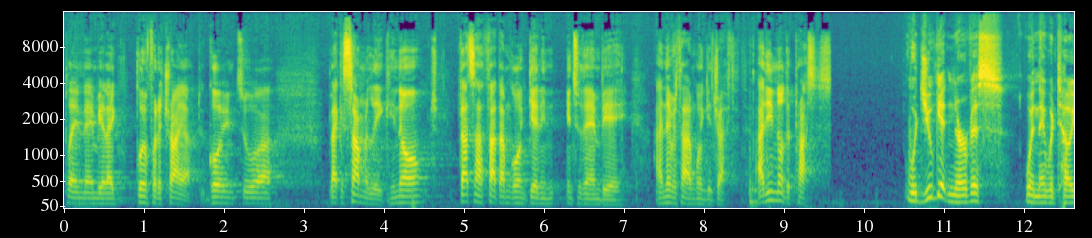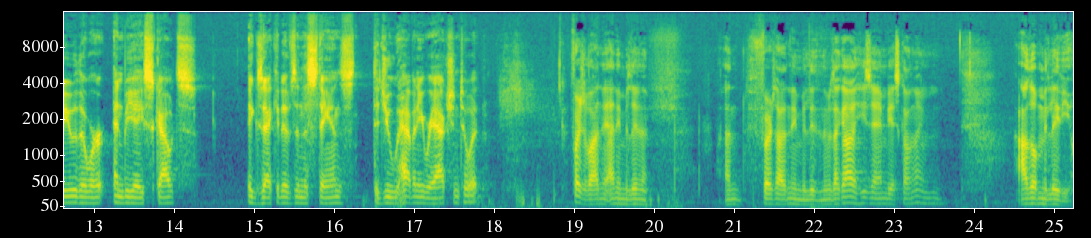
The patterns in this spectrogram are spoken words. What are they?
playing the NBA, like going for the tryout, going to uh, like a summer league. You know, that's how I thought I'm going to get in, into the NBA. I never thought I'm going to get drafted. I didn't know the process. Would you get nervous when they would tell you there were NBA scouts, executives in the stands? Did you have any reaction to it? First of all, I didn't, I didn't believe them. And first, I didn't believe them. It was like, oh, he's an NBA scout. I don't believe you,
